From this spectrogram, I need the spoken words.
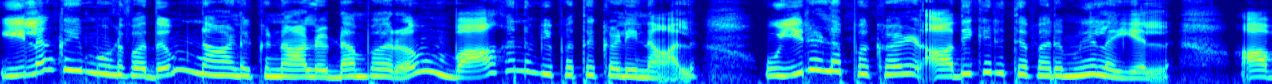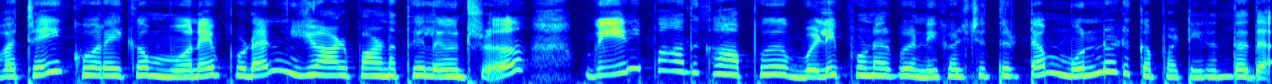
இலங்கை முழுவதும் நாளுக்கு நாள் இடம்பெறும் வாகன விபத்துகளினால் உயிரிழப்புகள் அதிகரித்து வரும் நிலையில் அவற்றை குறைக்கும் முனைப்புடன் யாழ்ப்பாணத்தில் இன்று வீதி பாதுகாப்பு விழிப்புணர்வு நிகழ்ச்சி திட்டம் முன்னெடுக்கப்பட்டிருந்தது.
